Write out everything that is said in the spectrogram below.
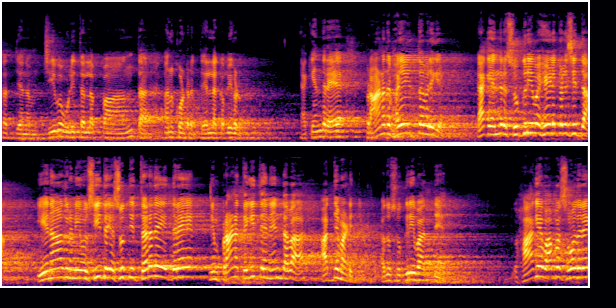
ಸದ್ಯ ನಮ್ಮ ಜೀವ ಉಳಿತಲ್ಲಪ್ಪ ಅಂತ ಅಂದ್ಕೊಂಡಿರುತ್ತೆ ಎಲ್ಲ ಕವಿಗಳು ಯಾಕೆಂದರೆ ಪ್ರಾಣದ ಭಯ ಇತ್ತವರಿಗೆ ಯಾಕೆ ಅಂದರೆ, ಸುಗ್ರೀವ ಹೇಳಿ ಕಳಿಸಿದ್ದ, ಏನಾದರೂ ನೀವು ಸೀತೆಯ ಸುದ್ದಿ ತರದೇ ಇದ್ದರೆ ನಿಮ್ಮ ಪ್ರಾಣ ತೆಗಿತೇನೆ ಅಂತವ ಆಜ್ಞೆ ಮಾಡಿದ್ದೆ. ಅದು ಸುಗ್ರೀವಾಜ್ಞೆ ಹಾಗೆ ವಾಪಸ್ ಹೋದರೆ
